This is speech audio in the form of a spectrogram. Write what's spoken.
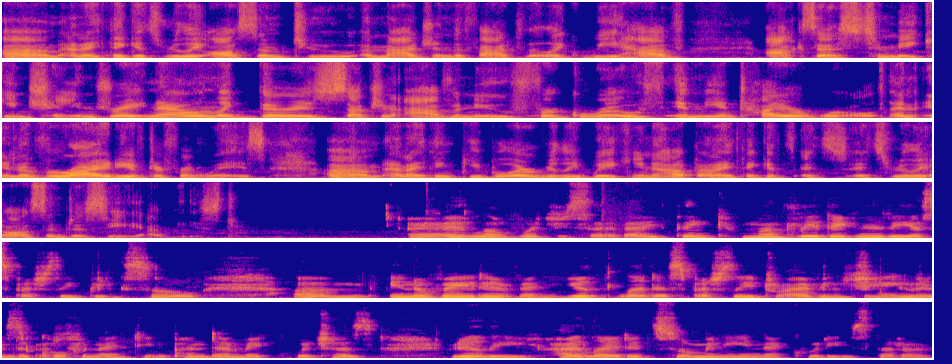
Um, and I think it's really awesome to imagine the fact that like we have access to making change right now and like there is such an avenue for growth in the entire world and in a variety of different ways um, and i think people are really waking up and i think it's it's it's really awesome to see at least I, love what you said. I think monthly dignity, especially being so um, innovative and youth led, especially driving change in the COVID 19 pandemic, which has really highlighted so many inequities that are,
